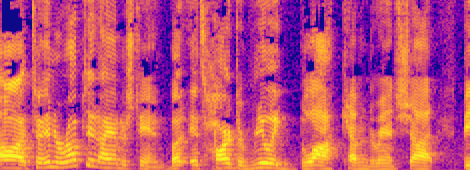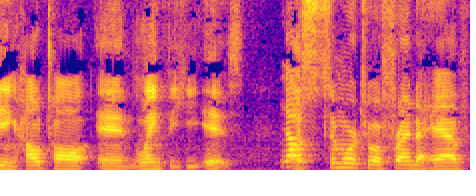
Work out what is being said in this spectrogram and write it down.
Uh, to interrupt it, I understand, but it's hard to really block Kevin Durant's shot, being how tall and lengthy he is. No. Uh, similar to a friend I have,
